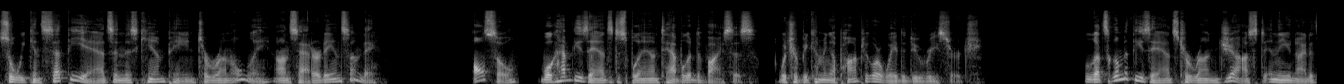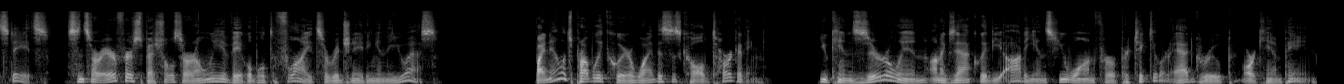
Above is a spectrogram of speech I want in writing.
so we can set the ads in this campaign to run only on Saturday and Sunday. Also, we'll have these ads display on tablet devices, which are becoming a popular way to do research. Let's limit these ads to run just in the United States, since our airfare specials are only available to flights originating in the US. By now it's probably clear why this is called targeting. You can zero in on exactly the audience you want for a particular ad group or campaign.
